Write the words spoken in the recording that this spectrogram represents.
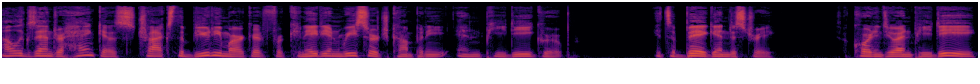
Alecsandra Hancas tracks the beauty market for Canadian research company NPD Group. It's a big industry. According to NPD,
